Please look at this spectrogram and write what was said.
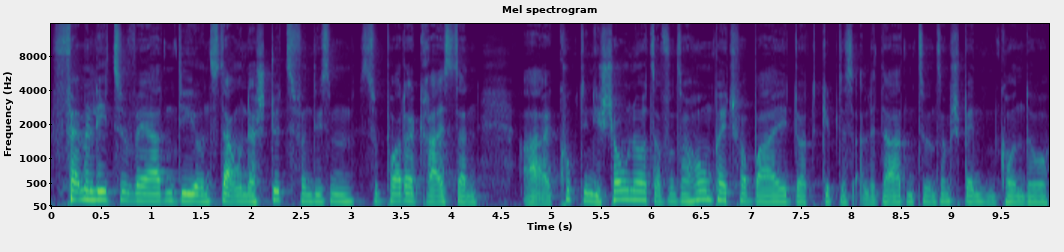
Family zu werden, die uns da unterstützt, von diesem Supporterkreis, dann äh, guckt in die Show Notes auf unserer Homepage vorbei. Dort gibt es alle Daten zu unserem Spendenkonto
